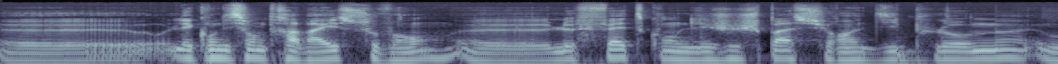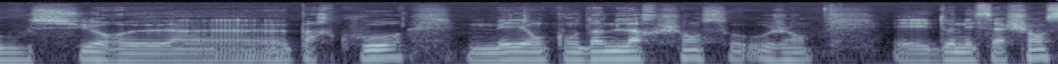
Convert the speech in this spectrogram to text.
Euh, les conditions de travail, souvent. Euh, le fait qu'on ne les juge pas sur un diplôme ou sur euh, un, parcours, mais qu'on donne leur chance aux, gens. Et donner sa chance,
